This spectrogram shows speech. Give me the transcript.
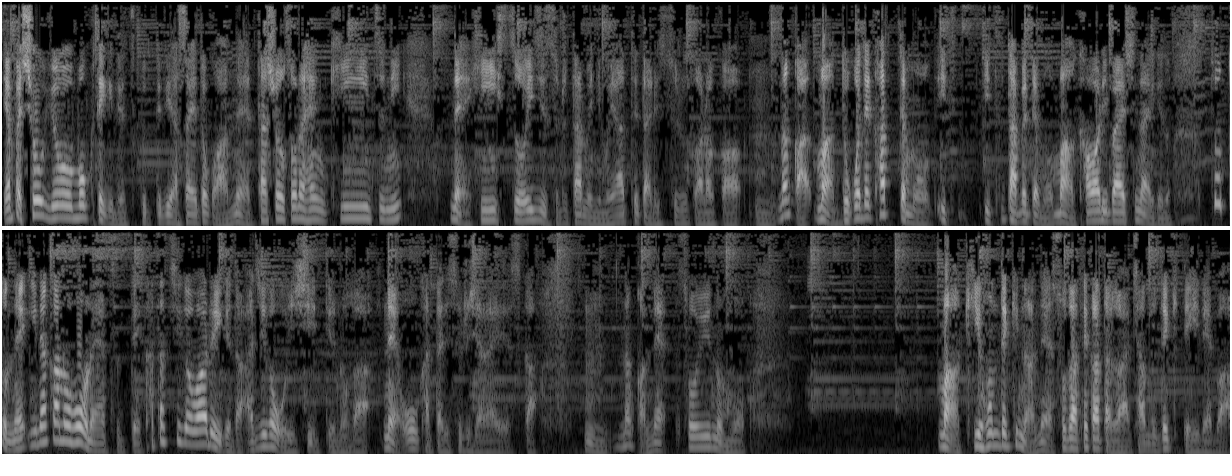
やっぱり商業目的で作ってる野菜とかはね、多少その辺均一に、ね、品質を維持するためにもやってたりするからか、うん、なんか、まあ、どこで買っても、いつ、いつ食べても、まあ、変わり映えしないけど、ちょっとね、田舎の方のやつって形が悪いけど味が美味しいっていうのがね、多かったりするじゃないですか。うん、なんかね、そういうのも、まあ、基本的なね、育て方がちゃんとできていれば、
